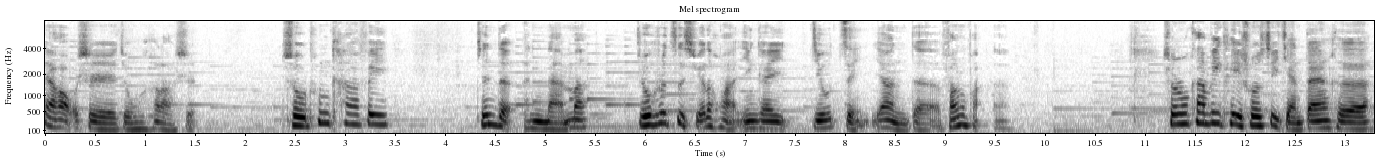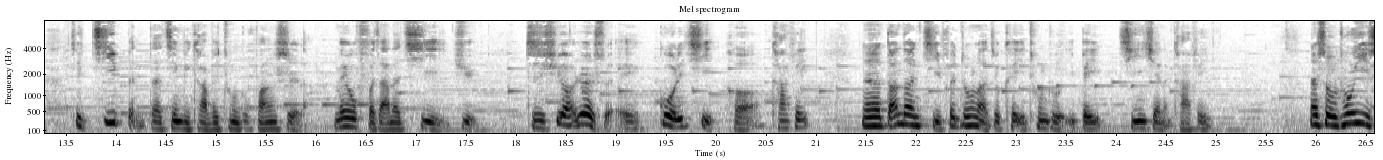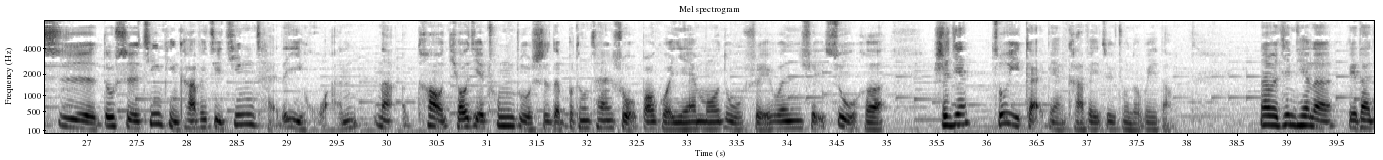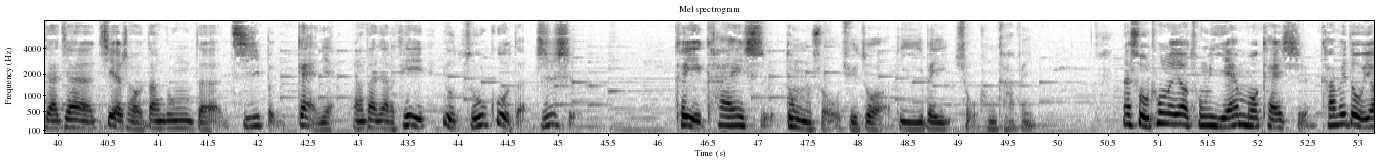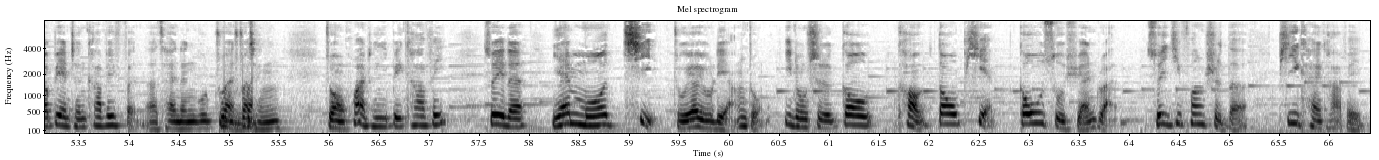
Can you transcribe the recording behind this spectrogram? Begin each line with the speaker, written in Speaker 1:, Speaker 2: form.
Speaker 1: 大家好，我是九红何老师。手冲咖啡真的很难吗？如果说自学的话，应该有怎样的方法呢？手冲咖啡可以说是最简单和最基本的精品咖啡冲煮方式了，没有复杂的器具，只需要热水、过滤器和咖啡。那短短几分钟了，就可以冲煮一杯新鲜的咖啡。那手冲意式都是精品咖啡最精彩的一环。那靠调节冲煮时的不同参数，包括研磨度、水温、水速和时间，足以改变咖啡最终的味道。那么今天呢，给大家介介绍当中的基本概念，让大家呢可以有足够的知识，可以开始动手去做第一杯手冲咖啡。那手冲呢，要从研磨开始，咖啡豆要变成咖啡粉呢，才能够转成。转化成一杯咖啡，所以呢，研磨器主要有两种，一种是高靠刀片高速旋转随机方式的劈开咖啡，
